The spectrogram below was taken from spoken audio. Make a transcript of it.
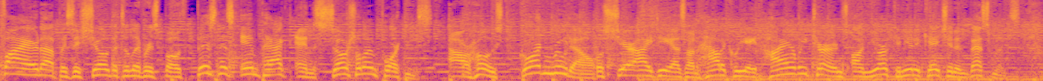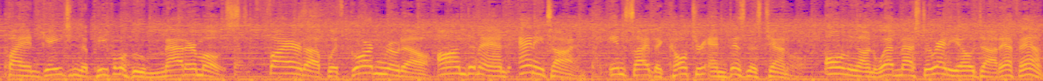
Fired Up is a show that delivers both business impact and social importance. Our host, Gordon Rudell, will share ideas on how to create higher returns on your communication investments by engaging the people who matter most. Fired Up with Gordon Rudell on demand anytime inside the Culture and Business Channel, only on WebmasterRadio.fm.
